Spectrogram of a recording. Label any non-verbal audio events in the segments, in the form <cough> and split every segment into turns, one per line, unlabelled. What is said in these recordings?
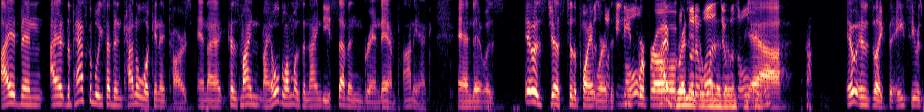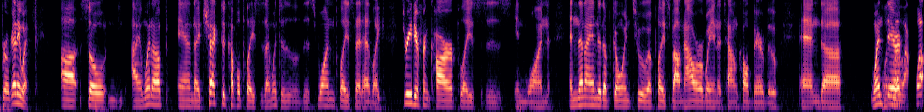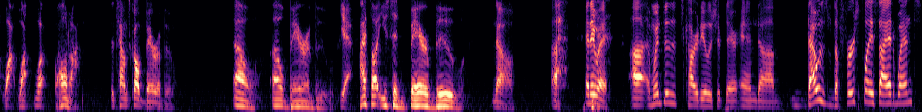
I had been I the past couple weeks I've been kind of looking at cars and I because my my old one was a '97 Grand Am Pontiac and it was it was just to the point where the seats
old.
were broke.
I've run into one
was.
of those.
old.
Yeah. It, it was like the AC was broke. Anyway, uh, so I went up and I checked a couple places. I went to this one place that had like three different car places in one, and then I ended up going to a place about an hour away in a town called Baraboo, and uh, went
What,
there.
what, what, what, what, what? Hold on.
The town's called Baraboo.
Oh, oh, Baraboo.
Yeah.
I thought you said Bear Boo.
No. Uh, <laughs> anyway, uh, I went to this car dealership there, and um, that was the first place I had went,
